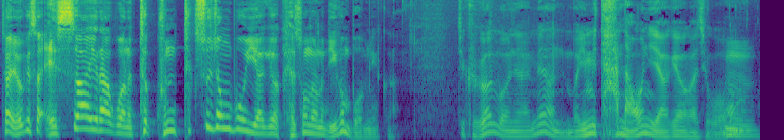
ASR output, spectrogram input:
자, 여기서 SI라고 하는 특, 군 특수 정보 이야기가 계속 나오는데 이건 뭡니까? 그건 뭐냐면 뭐 이미 다 나온 이야기여 가지고 음.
